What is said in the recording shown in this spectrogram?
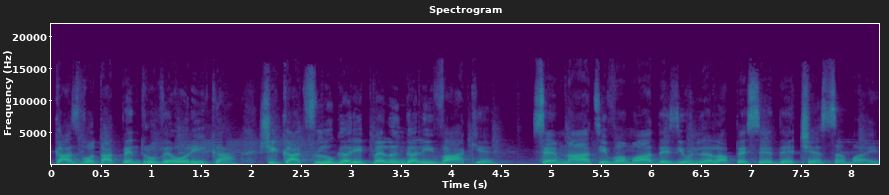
că ați votat pentru Veorica și că ați lugărit pe lângă Livache? Semnați-vă mă adeziunile la PSD, ce să mai...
